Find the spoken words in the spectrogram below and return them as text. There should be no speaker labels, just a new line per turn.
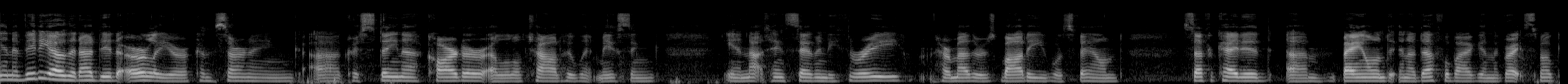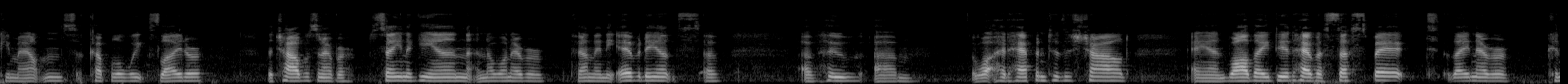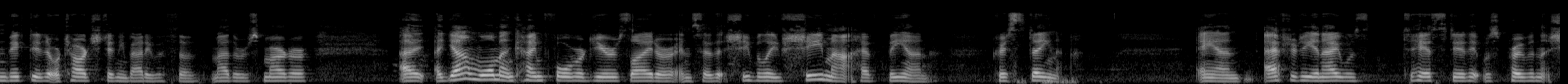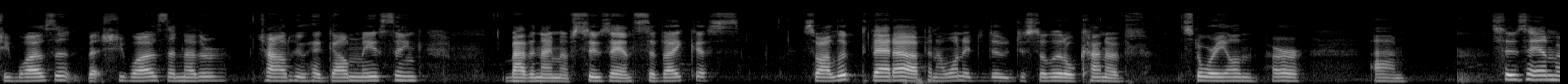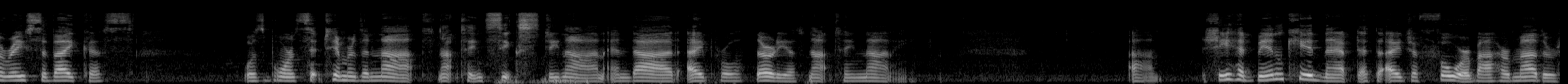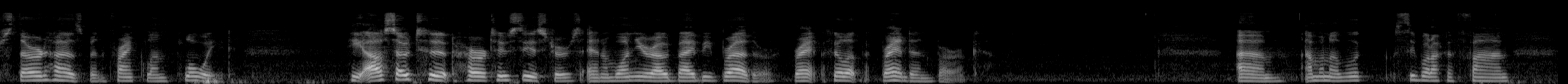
In a video that I did earlier concerning uh, Christina Carter, a little child who went missing in 1973, her mother's body was found suffocated, um, bound in a duffel bag in the Great Smoky Mountains a couple of weeks later. The child was never seen again, and no one ever found any evidence of of who um, what had happened to this child. And while they did have a suspect, they never convicted or charged anybody with the mother's murder. A, a young woman came forward years later and said that she believed she might have been Christina. And after DNA was tested, it was proven that she wasn't, but she was another child who had gone missing by the name of Suzanne Sevakis. So I looked that up and I wanted to do just a little kind of story on her. Um, Suzanne Marie Sevakis was born September the 9th, 1969, and died April 30th, 1990. Um, she had been kidnapped at the age of four by her mother's third husband, Franklin Floyd. He also took her two sisters and a one-year-old baby brother, Philip Brandenburg. Um, I'm going to look, see what I can find.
